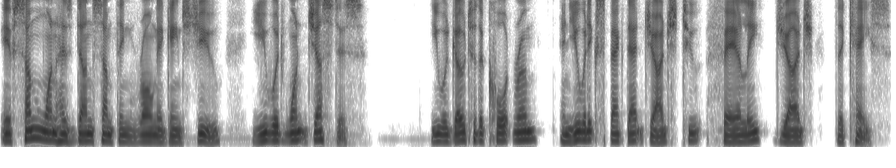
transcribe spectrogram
If someone has done something wrong against you, you would want justice. You would go to the courtroom and you would expect that judge to fairly judge the case.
